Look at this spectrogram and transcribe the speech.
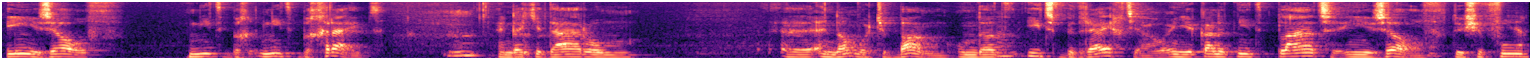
in jezelf niet, niet begrijpt. Mhm. En dat je daarom. Eh, en dan word je bang, omdat iets bedreigt jou en je kan het niet plaatsen in jezelf. Ja. Dus je voelt.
